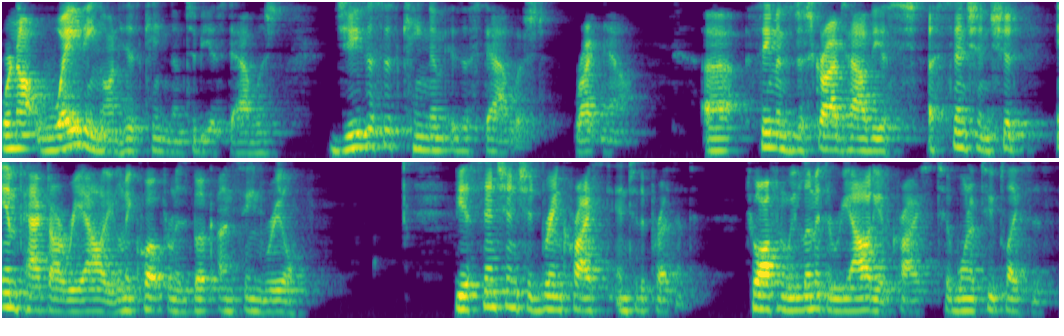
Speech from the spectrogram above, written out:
We're not waiting on his kingdom to be established. Jesus' kingdom is established right now. Uh, Seamands describes how the ascension should impact our reality. Let me quote from his book, Unseen Real. The ascension should bring Christ into the present. Too often we limit the reality of Christ to one of two places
